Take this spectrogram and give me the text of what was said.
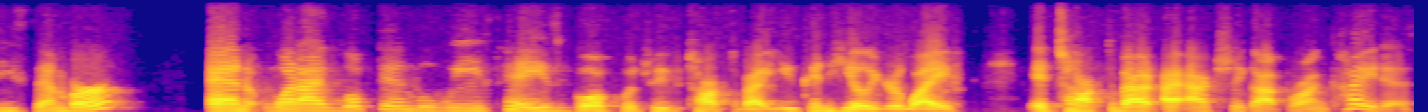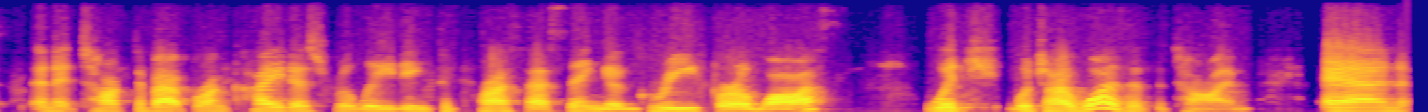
December. And when I looked in Louise Hay's book, which we've talked about, You Can Heal Your Life, it talked about I actually got bronchitis, and it talked about bronchitis relating to processing a grief or a loss, which which I was at the time. And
